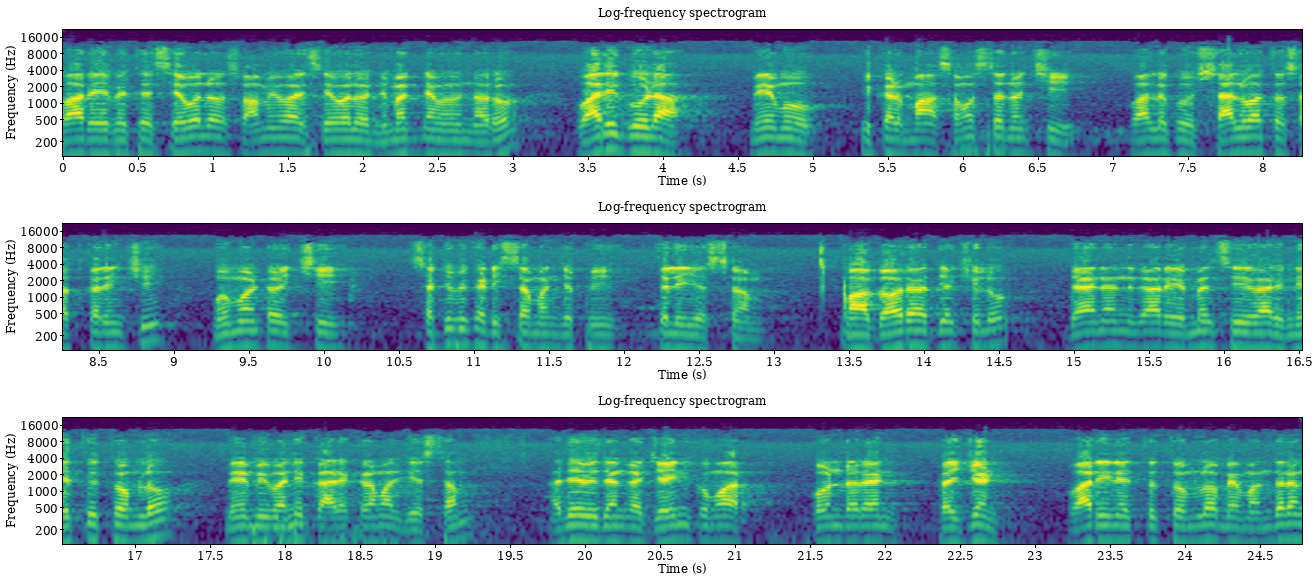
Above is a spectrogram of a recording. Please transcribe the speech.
వారు ఏమైతే సేవలో స్వామివారి సేవలో నిమగ్నమై ఉన్నారో వారికి కూడా మేము ఇక్కడ మా సంస్థ నుంచి వాళ్ళకు శాల్వాతో సత్కరించి మూమెంటో ఇచ్చి సర్టిఫికెట్ ఇస్తామని చెప్పి తెలియజేస్తున్నాం. మా గౌరవ అధ్యక్షులు దయానంద్ గారు ఎమ్మెల్సీ గారి నేతృత్వంలో మేము ఇవన్నీ కార్యక్రమాలు చేస్తాం. అదేవిధంగా Jain Kumar founder and president వారి నేతృత్వంలో మేమందరం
